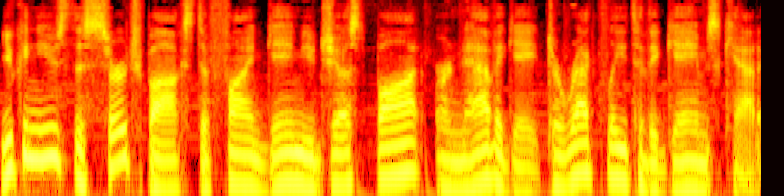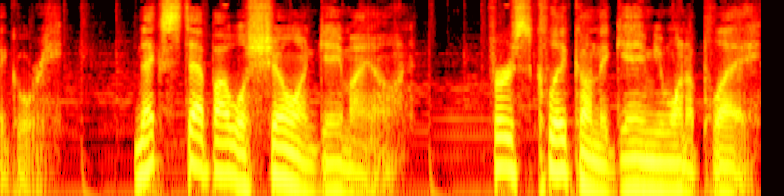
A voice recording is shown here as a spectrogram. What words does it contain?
You can use the search box to find game you just bought or navigate directly to the games category. Next step I will show on game I own. First click on the game you want to play.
